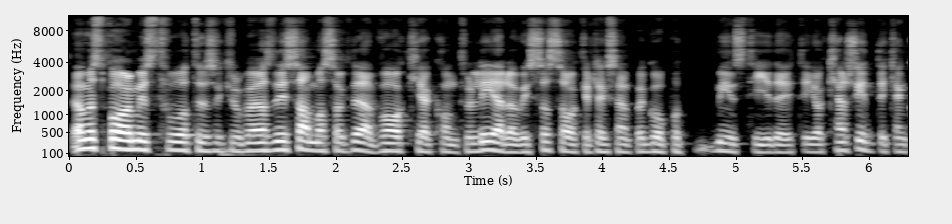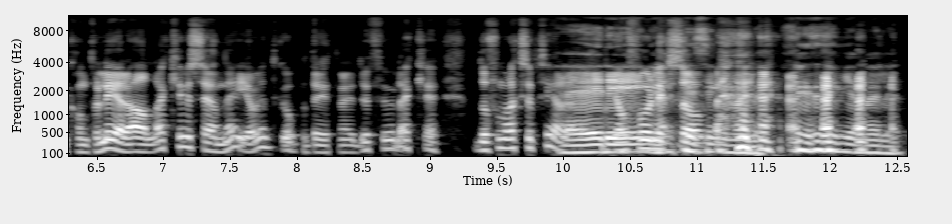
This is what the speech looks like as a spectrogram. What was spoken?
Ja, men spara minst 2000 kronor. Alltså, det är samma sak där. Vad kan jag kontrollera? Vissa saker, till exempel gå på minst 10 dejter. Jag kanske inte kan kontrollera. Alla kan ju säga nej, jag vill inte gå på dejt med dig. Du är ful äcklig. Då får man acceptera det. Nej, det, Jag får liksom- finns ingen möjlighet. Det finns ingen möjlighet.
